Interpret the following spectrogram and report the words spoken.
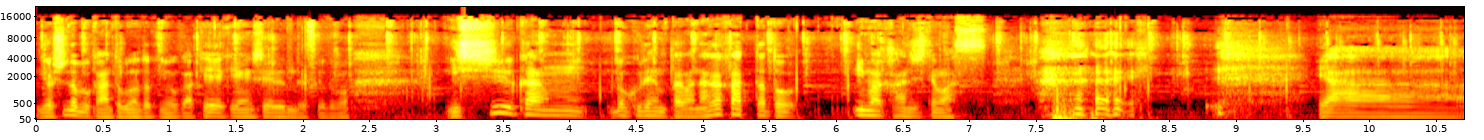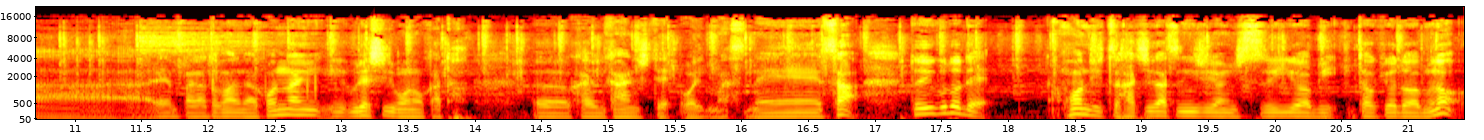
由伸監督の時に僕は経験してるんですけども、1週間6連敗は長かったと今感じてます。いやー、連敗が止まるのはこんなに嬉しいものかと、かように感じておりますね。さあ、ということで、本日8月24日水曜日、東京ドームの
